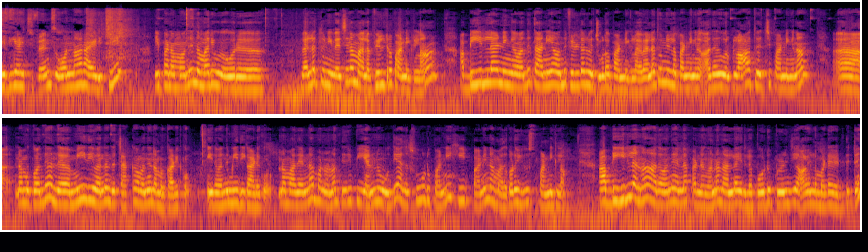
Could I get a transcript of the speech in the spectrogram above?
ரெடி ஆயிடுச்சு ஃப்ரெண்ட்ஸ் ஒன் ஹவர் ஆயிடுச்சு. இப்போ நம்ம வந்து இந்த மாதிரி ஒரு வெள்ளை துணி வச்சு நம்ம அதில் ஃபில்டர் பண்ணிக்கலாம். அப்படி இல்லை நீங்கள் வந்து தனியாக வந்து ஃபில்டர் வச்சு கூட பண்ணிக்கலாம். வெள்ளை துணியில் பண்ணிங்கன்னா அதாவது ஒரு கிளாத் வச்சு பண்ணிங்கன்னா நமக்கு வந்து அந்த மீதி வந்து அந்த சக்கை வந்து நமக்கு கிடைக்கும். இது வந்து மீதி கிடைக்கும். நம்ம அதை என்ன பண்ணோம்னா திருப்பி எண்ணெய் ஊற்றி அதை சூடு பண்ணி ஹீட் பண்ணி நம்ம அதை கூட யூஸ் பண்ணிக்கலாம். அப்படி இல்லைன்னா அதை வந்து என்ன பண்ணுங்கன்னா நல்லா இதில் போட்டு புழிஞ்சி ஆயிலில் மட்டும் எடுத்துட்டு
